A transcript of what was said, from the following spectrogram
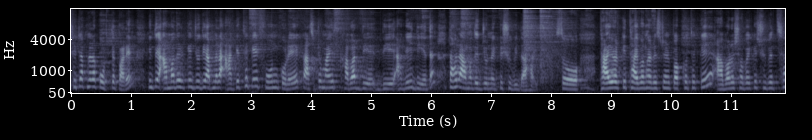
সেটা আপনারা করতে পারেন। কিন্তু আমাদেরকে যদি আপনারা আগে থেকেই ফোন করে কাস্টমাইজ খাবার দিয়ে দিয়ে, আগেই দিয়ে দেন, তাহলে আমাদের জন্য একটু সুবিধা হয়। So Thai Orchid, Thai Bangla রেস্টুরেন্টের পক্ষ থেকে আবারও সবাইকে শুভেচ্ছা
